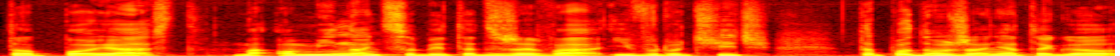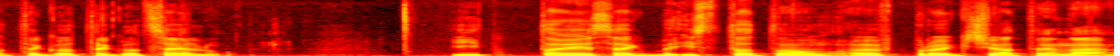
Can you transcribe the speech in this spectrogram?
to pojazd ma ominąć sobie te drzewa i wrócić do podążania tego, tego, tego celu. I to jest jakby istotą w projekcie Atena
